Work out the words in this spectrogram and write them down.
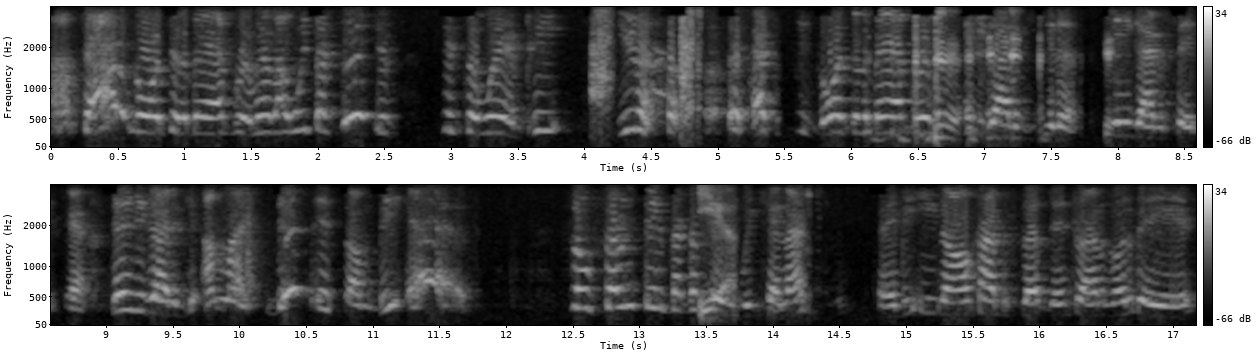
I'm tired of going to the bathroom. Hell, I wish I could just sit somewhere and pee. You know, to keep going to the bathroom. Then you got to get up. Then you got to sit down. Then you got to get. I'm like, this is some BS. So certain things, like I yeah. said, we cannot maybe eating all kinds of stuff, then trying to go to bed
